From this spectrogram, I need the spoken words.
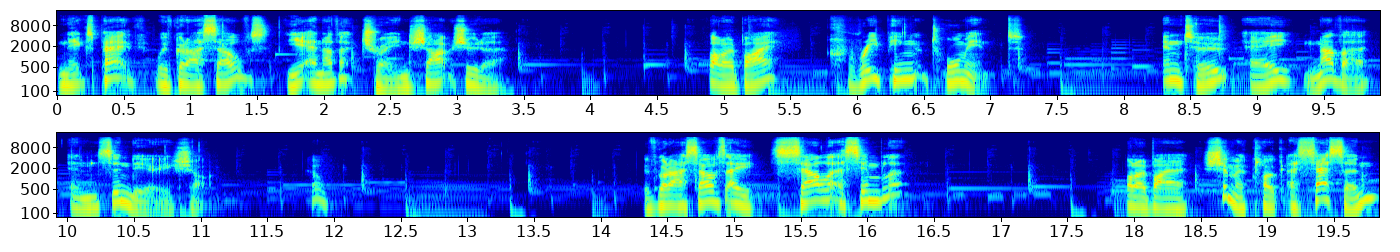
Next pack, we've got ourselves yet another Trained Sharpshooter, followed by Creeping Torment into another Incendiary Shot. Cool. We've got ourselves a Cell Assembler, followed by a Shimmer Cloak Assassin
